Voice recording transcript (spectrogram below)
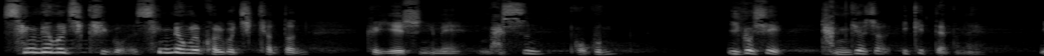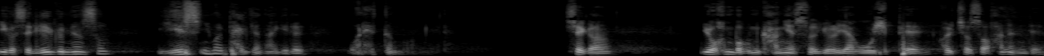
생명을 지키고 생명을 걸고 지켰던 그 예수님의 말씀 복음 이것이 담겨져 있기 때문에 이것을 읽으면서 예수님을 발견하기를 원했던 겁니다. 제가 요한복음 강해 설교를 약 50회 걸쳐서 하는데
